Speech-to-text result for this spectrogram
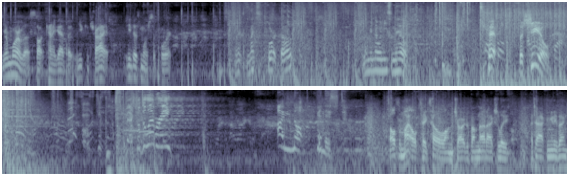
You're more of a assault kind of guy, but you can try it. He does more support. Like, like support, dog. Let me know when you need some help. Pip, the shield. Special delivery! I'm not finished. Also, my ult takes hell long to charge if I'm not actually attacking anything.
